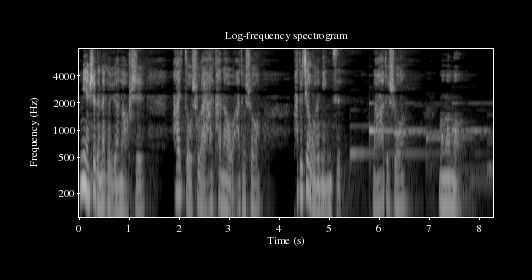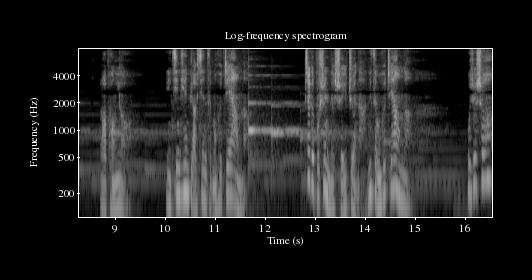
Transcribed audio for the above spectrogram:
面试的那个袁老师，他走出来，他看到我，他就说，他就叫我的名字，然后他就说。某某某，老朋友，你今天表现怎么会这样呢？这个不是你的水准啊！你怎么会这样呢？我就说，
